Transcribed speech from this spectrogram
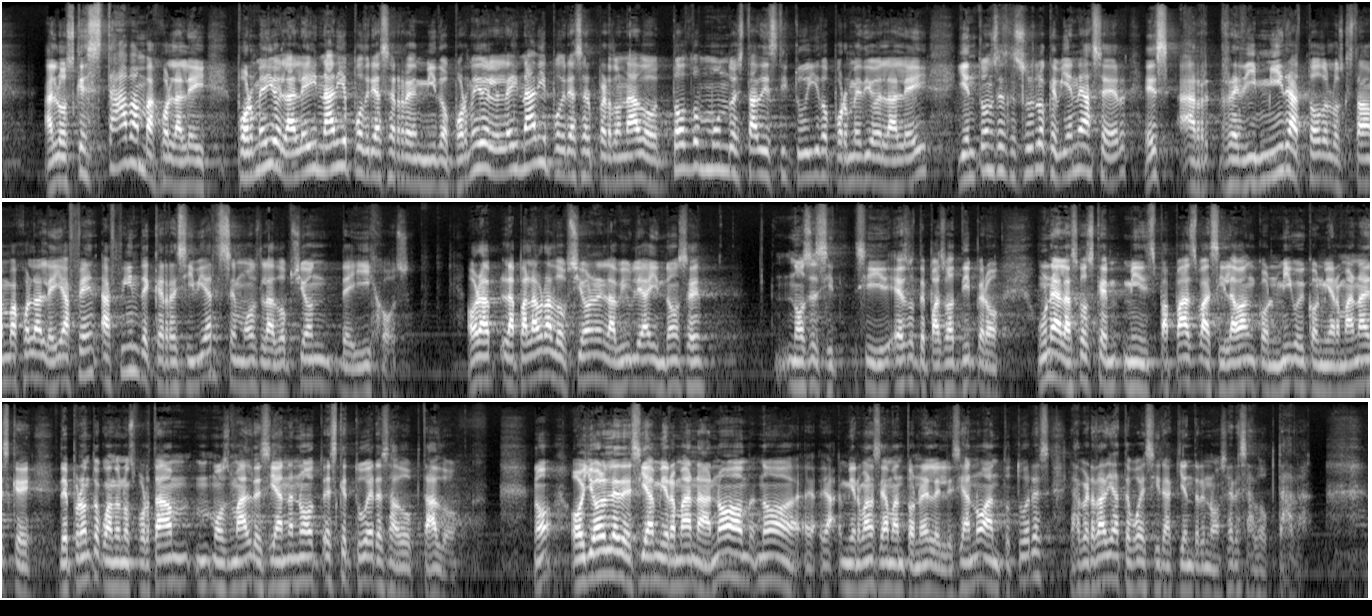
a los que estaban bajo la ley. Por medio de la ley nadie podría ser redimido, por medio de la ley nadie podría ser perdonado, todo el mundo está destituido por medio de la ley y entonces Jesús lo que viene a hacer es a redimir a todos los que estaban bajo la ley a fin, a fin de que recibiésemos la adopción de hijos. Ahora, la palabra adopción en la Biblia, y no sé, no sé si, si, eso te pasó a ti, pero una de las cosas que mis papás vacilaban conmigo y con mi hermana es que de pronto cuando nos portábamos mal decían, no, es que tú eres adoptado. ¿No? O yo le decía a mi hermana, no, no, eh, mi hermana se llama Antonella, y le decía, no, Anto, tú eres, la verdad ya te voy a decir aquí entre nos, eres adoptada.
